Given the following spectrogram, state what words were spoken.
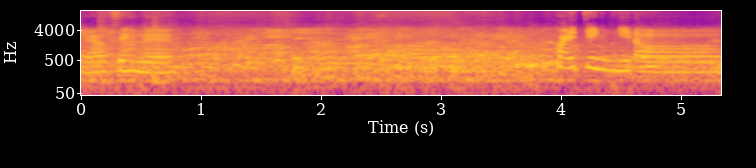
예, 학생들. 화이팅입니다.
